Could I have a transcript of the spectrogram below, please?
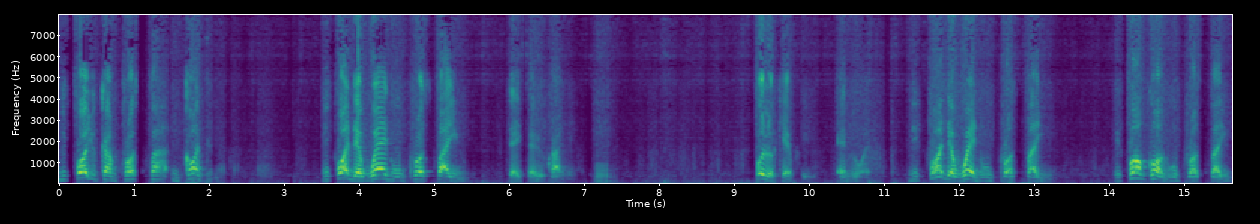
before you can prosper godly, before the word will prosper you, there is a requirement. Mm. Follow carefully, everyone. Before the word will prosper you, before God will prosper you,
